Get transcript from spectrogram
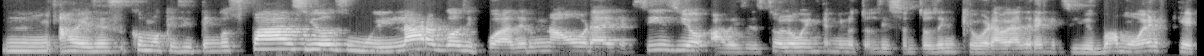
Mm, a veces como que si tengo espacios muy largos y puedo hacer una hora de ejercicio, a veces solo 20 minutos, listo, entonces en qué hora voy a hacer ejercicio y voy a mover, que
